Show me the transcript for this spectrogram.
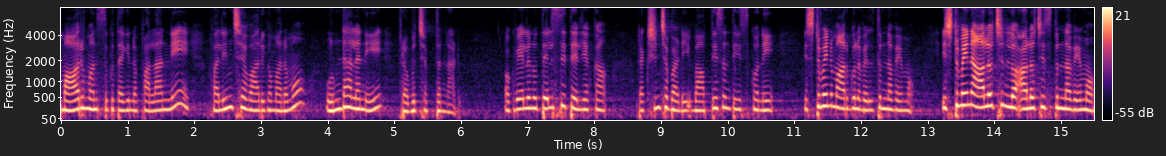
మారు మనసుకు తగిన ఫలాన్ని ఫలించేవారుగా మనము ఉండాలని ప్రభు చెప్తున్నాడు. ఒకవేళ నువ్వు తెలిసి తెలియక రక్షించబడి బాప్తీసం తీసుకొని ఇష్టమైన మార్గులు వెళ్తున్నవేమో ఇష్టమైన ఆలోచనలు ఆలోచిస్తున్నవేమో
